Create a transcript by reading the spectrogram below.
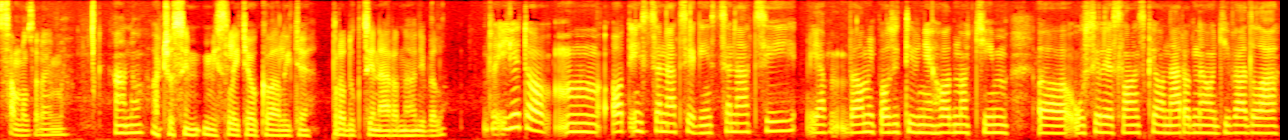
Samozrejme. Áno. A čo si myslíte o kvalite produkcie Národného divadla? Je to um, od inscenácie k inscenácii. Ja veľmi pozitívne hodnotím uh, úsilie Slovenského národného divadla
